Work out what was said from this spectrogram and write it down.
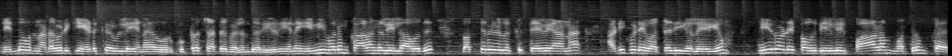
எந்த ஒரு நடவடிக்கையும் எடுக்கவில்லை என ஒரு குற்றச்சாட்டும் எழுந்து வருகிறது. என இனி வரும் காலங்களிலாவது பக்தர்களுக்கு தேவையான அடிப்படை வசதிகளையும் நீரோடை பகுதிகளில் பாலம் மற்றும் க-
